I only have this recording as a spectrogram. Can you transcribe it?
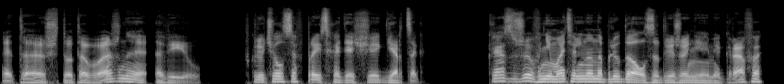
«Это что-то важное, Авиил?» — включился в происходящее герцог. Каз же внимательно наблюдал за движениями графа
